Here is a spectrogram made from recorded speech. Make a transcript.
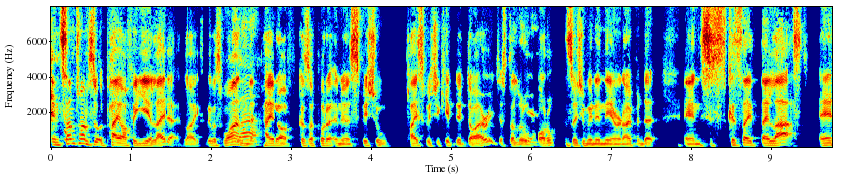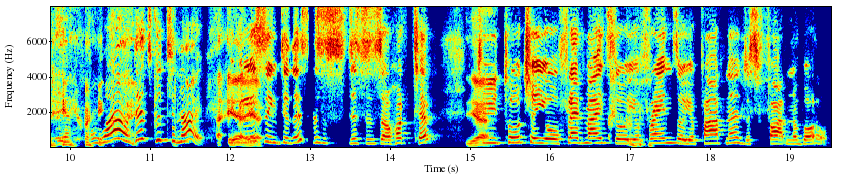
and sometimes it would pay off a year later. Like there was one Wow. that paid off because I put it in a special place where she kept her diary, just a little Yeah. bottle, and so she went in there and opened it, and because they they last. And Yeah. anyway, wow, that's good to know. uh, If yeah, you're yeah, listening to this, this is this is a hot tip yeah. to torture your flatmates or your friends or your partner. Just fart in a bottle.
